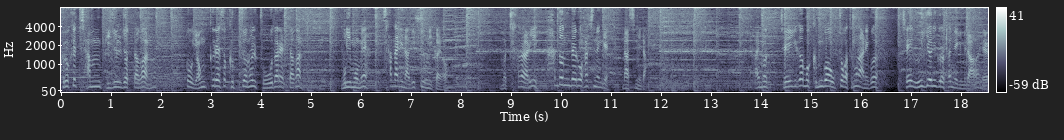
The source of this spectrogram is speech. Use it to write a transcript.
그렇게 잠 빚을 졌다간 또 영끌에서 급전을 조달했다간 우리 몸에 사달이 나기 쉬우니까요. 뭐 차라리 하던 대로 하시는 게 낫습니다. 아니 뭐 제 얘기가 뭐 금과 옥조 같은 건 아니고 제 의견이 그렇다는 얘기입니다. 예.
